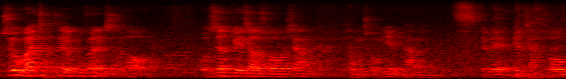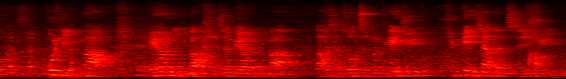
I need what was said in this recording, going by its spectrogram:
所以我在讲这个部分的时候，我是在对照说像。洪崇彦他们，对不对？被讲说不礼貌，没有礼貌，学生没有礼貌，然后想说怎么可以去去变相的咨询？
